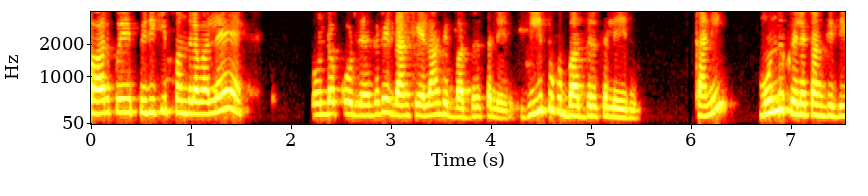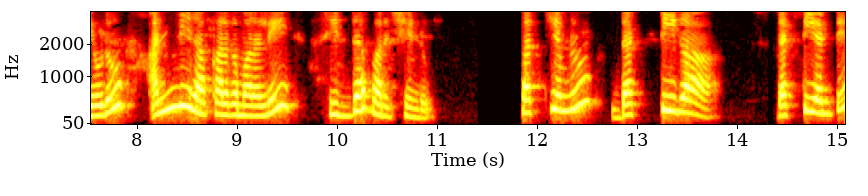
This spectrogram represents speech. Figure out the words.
పారిపోయే పిరికి పొందల వల్లే ఉండకూడదు. ఎందుకంటే దానికి ఎలాంటి భద్రత లేదు. వీపుకు భద్రత లేదు. కానీ ముందుకు వెళ్ళటానికి దేవుడు అన్ని రకాలుగా మనల్ని సిద్ధపరిచిండు. సత్యంను దట్టిగా దట్టి అంటే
